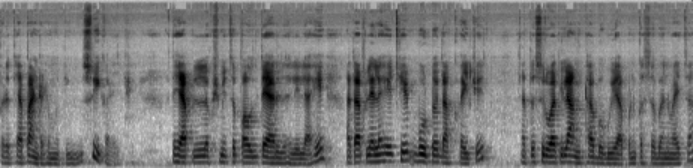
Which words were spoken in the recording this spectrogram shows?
परत ह्या पांढऱ्या मोतीमधून सुई काढायची आता हे आपलं लक्ष्मीचं पाऊल तयार झालेलं आहे. आता आपल्याला ह्याचे बोटं दाखवायचे आता सुरुवातीला अंगठा बघूया आपण कसं बनवायचा.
